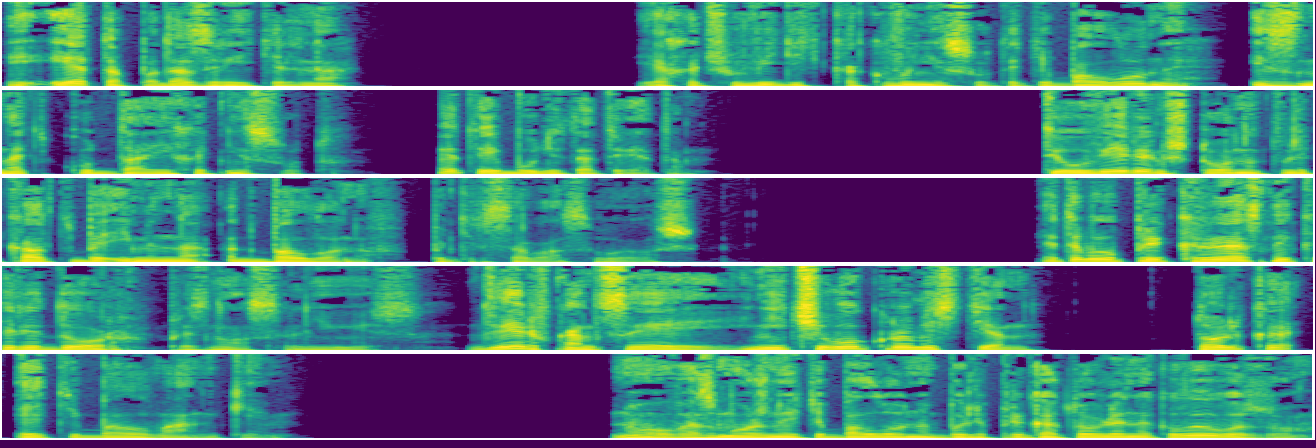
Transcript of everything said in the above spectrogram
И это подозрительно. Я хочу видеть, как вынесут эти баллоны, и знать, куда их отнесут. Это и будет ответом». «Ты уверен, что он отвлекал тебя именно от баллонов?» — поинтересовался Уэлш. «Это был прекрасный коридор», — признался Льюис. «Дверь в конце, и ничего, кроме стен. Только эти болванки». «Но, возможно, эти баллоны были приготовлены к вывозу.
